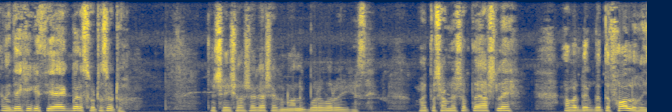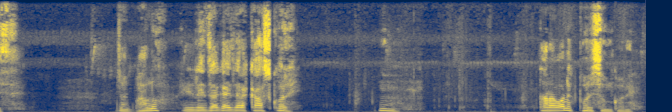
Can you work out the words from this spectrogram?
আমি দেখে গেছি একবারে ছোট ছোট। তো সেই শশা গাছ এখন অনেক বড় বড় হয়ে গেছে। হয়তো সামনের সপ্তাহে আসলে আবার দেখবে তো ফল হয়েছে। যাক, ভালো। এই জায়গায় যারা কাজ করে, হুম, তারা অনেক পরিশ্রম করে।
